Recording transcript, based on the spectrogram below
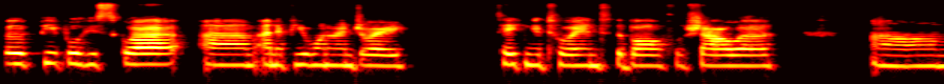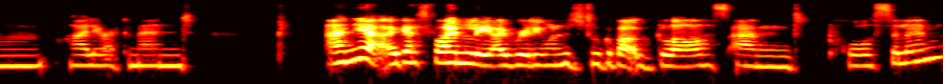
for people who squirt. Um, and if you want to enjoy taking a toy into the bath or shower, um, highly recommend. And yeah, I guess finally, I really wanted to talk about glass and porcelain,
